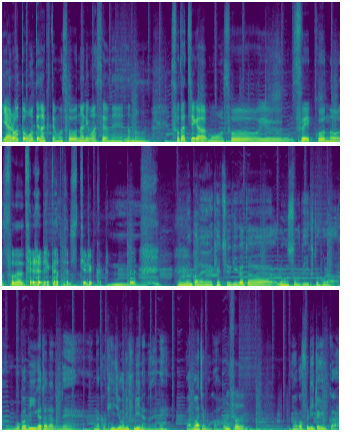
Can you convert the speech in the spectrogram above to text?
やろうと思ってなくてもそうなりますよね。あの、育ちがもうそういう末っ子の育てられ方してるから。うん。でもなんかね血液型論争でいくとほら僕は B 型なのでなんか非常に不利なのでね。あまー、あ、ちゃんもか、うん、そう。なんか不利というか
